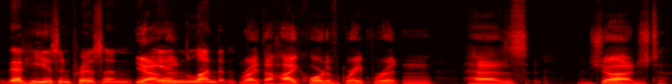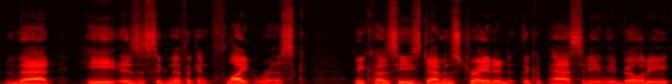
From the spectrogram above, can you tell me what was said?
that he is in prison Yeah, the- in London. Right. The High Court of Great Britain has judged that he is a significant flight risk because he's demonstrated the capacity and the ability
